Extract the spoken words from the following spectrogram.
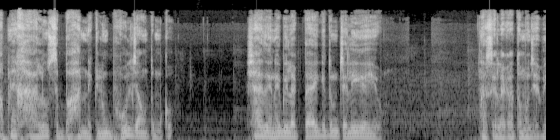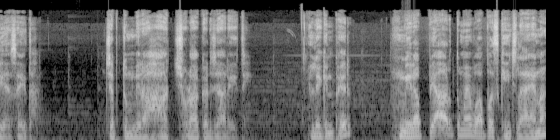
अपने ख्यालों से बाहर निकलूं, भूल जाऊँ तुमको। शायद इन्हें भी लगता है कि तुम चली गई हो। ऐसे लगा तो मुझे भी ऐसा ही था, जब तुम मेरा हाथ छुड़ा कर जा रही थी। लेकिन फिर मेरा प्यार तुम्हें वापस खींच लाया है ना?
